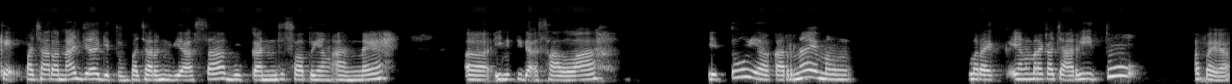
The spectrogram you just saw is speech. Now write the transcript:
kayak pacaran aja gitu, pacaran biasa, bukan sesuatu yang aneh. Uh, ini tidak salah. Itu ya karena emang mereka yang mereka cari itu apa ya?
